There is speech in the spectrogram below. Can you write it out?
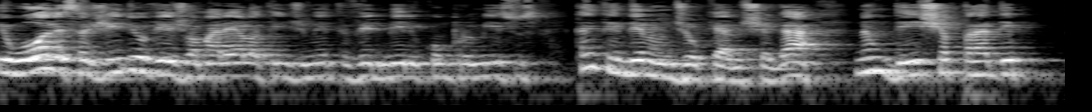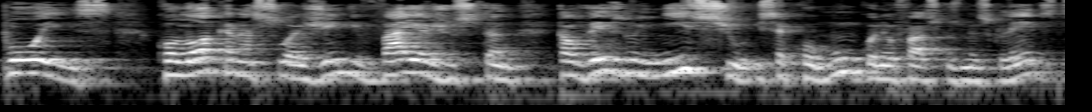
eu olho essa agenda e eu vejo amarelo, atendimento, vermelho, compromissos. Tá entendendo onde eu quero chegar? Não deixa para depois coloca na sua agenda e vai ajustando. Talvez no início, isso é comum quando eu faço com os meus clientes,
